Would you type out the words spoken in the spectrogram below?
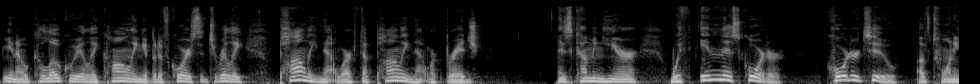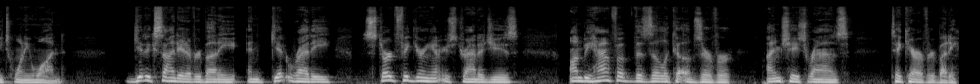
you know colloquially calling it, but of course it's really Poly Network. The Poly Network bridge is coming here within this quarter, quarter two of 2021. Get excited, everybody, and get ready. Start figuring out your strategies. On behalf of the Zilliqa Observer, I'm Chase Raz. Take care, everybody.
